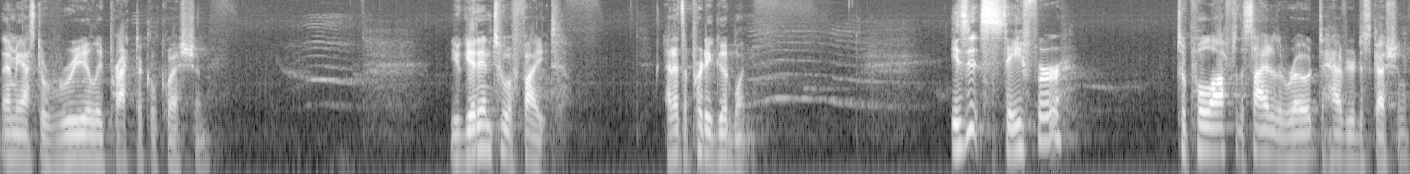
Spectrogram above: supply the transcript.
Let me ask a really practical question. You get into a fight, and it's a pretty good one. Is it safer to pull off to the side of the road to have your discussion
